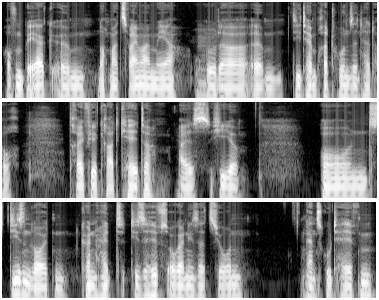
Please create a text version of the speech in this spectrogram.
auf dem Berg ähm, nochmal zweimal mehr. Mhm. Oder ähm, die Temperaturen sind halt auch drei, vier Grad kälter als hier. Und diesen Leuten können halt diese Hilfsorganisationen ganz gut helfen,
